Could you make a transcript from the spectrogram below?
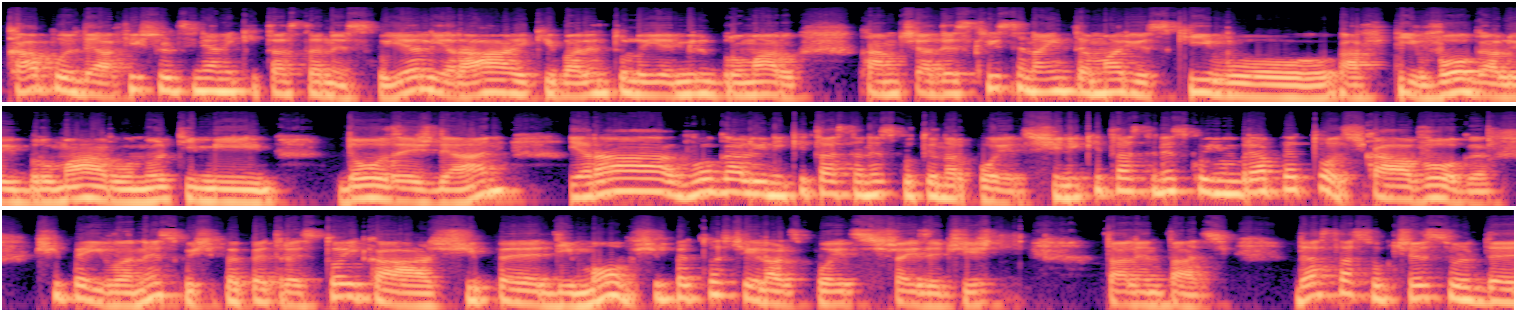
capul de afiș îl ținea Nikita Stănescu. El era echivalentul lui Emil Brumaru. Cam ce a descris înainte Marius Schivu a fi voga lui Brumaru în ultimii 20 de ani, era voga lui Nikita Stănescu tânăr poet. Și Nikita Stănescu îi umbrea pe toți ca vogă. Și pe Ivănescu, și pe Petre Stoica, și pe Dimov, și pe toți ceilalți poeți șaizeciști talentați. De asta succesul de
